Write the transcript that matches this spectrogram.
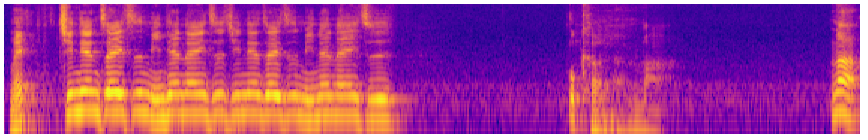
没，今天这一只，明天那一只，今天这一只，明天那一只，不可能嘛？那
